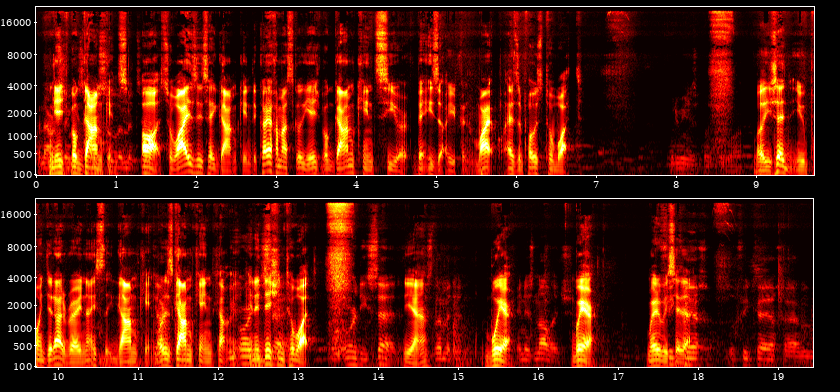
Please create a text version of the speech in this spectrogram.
But now we're Yesh saying bo he's also gamkin. limited. Oh, so why does he say gamkin? The koyach hamaskil yesh bo gamkin tziyur be'iza oifen. Why, as opposed to what? What do you mean as opposed to what? Well, you said you pointed out very nicely. Gamkin. What does gamkin come We in already addition said- to what? We already said Yeah. he's limited Where? in his knowledge. Where? Where do we say that? Lefi koyach, um,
